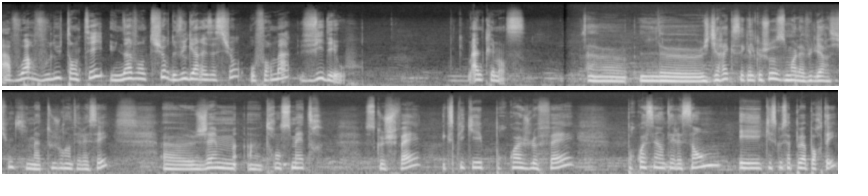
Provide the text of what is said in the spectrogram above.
avoir voulu tenter une aventure de vulgarisation au format vidéo? Anne-Clémence. Euh, je dirais que c'est quelque chose, moi, la vulgarisation qui m'a toujours intéressée. Euh, J'aime euh, transmettre ce que je fais, expliquer pourquoi je le fais, pourquoi c'est intéressant et qu'est-ce que ça peut apporter.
